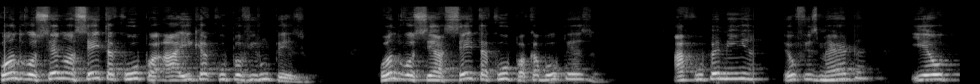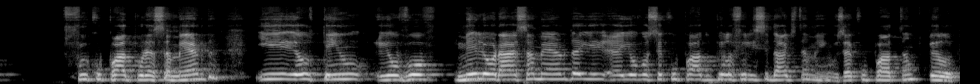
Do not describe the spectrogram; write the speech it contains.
quando você não aceita a culpa, aí que a culpa vira um peso. Quando você aceita a culpa, acabou o peso. A culpa é minha. Eu fiz merda, e eu fui culpado por essa merda e eu tenho, eu vou melhorar essa merda e aí eu vou ser culpado pela felicidade também. Você é culpado tanto pelo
